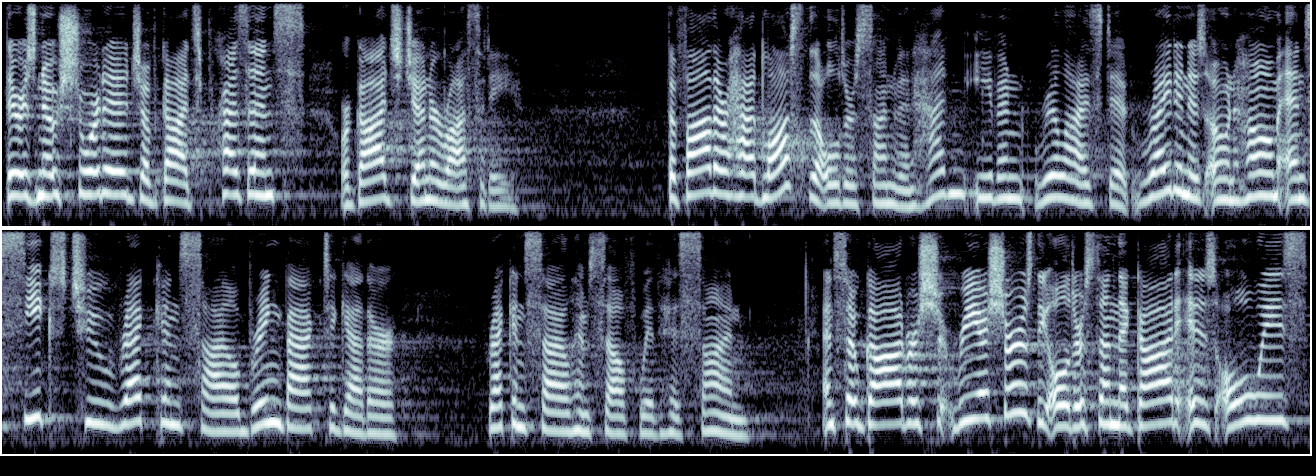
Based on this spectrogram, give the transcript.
There is no shortage of God's presence or God's generosity. The father had lost the older son and hadn't even realized it right in his own home and seeks to reconcile, bring back together, reconcile himself with his son. And so God reassures the older son that God is always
